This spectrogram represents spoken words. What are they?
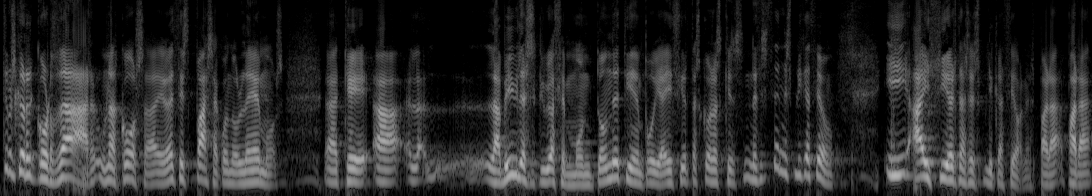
Tenemos que recordar una cosa, y a veces pasa cuando leemos, uh, que la, la, Biblia se escribió hace un montón de tiempo y hay ciertas cosas que necesitan explicación. Y hay ciertas explicaciones para, para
